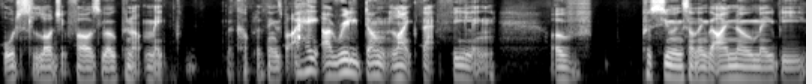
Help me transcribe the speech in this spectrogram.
or just logic files you open up, make a couple of things. But I hate, I really don't like that feeling of pursuing something that I know maybe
